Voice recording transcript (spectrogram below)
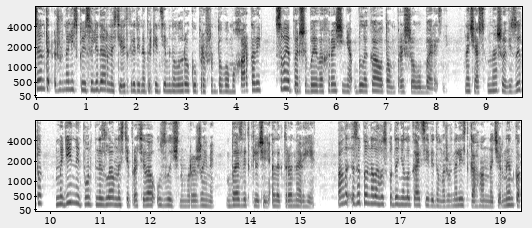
Центр журналістської солідарності, відкритий наприкінці минулого року у прифронтовому Харкові, своє перше бойове хрещення блекаутом пройшов у березні. На час нашого візиту медійний пункт незламності працював у звичному режимі без відключень електроенергії. Але запевнила господиня локації, відома журналістка Ганна Черненко,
